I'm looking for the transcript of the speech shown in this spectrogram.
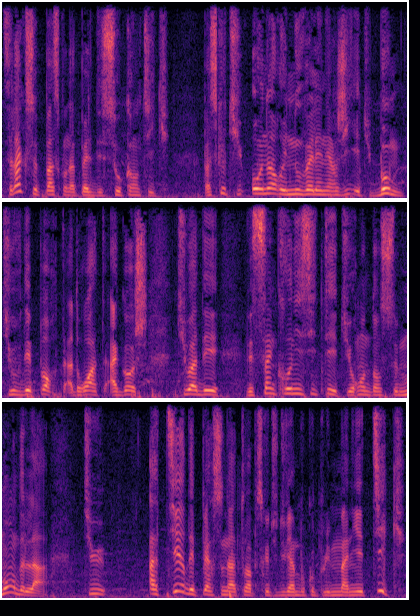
c'est là que se passe ce qu'on appelle des sauts quantiques. Parce que tu honores une nouvelle énergie et tu, boum, tu ouvres des portes à droite, à gauche. Tu as des, synchronicités, tu rentres dans ce monde-là. Tu attires des personnes à toi parce que tu deviens beaucoup plus magnétique.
